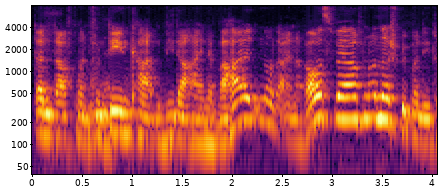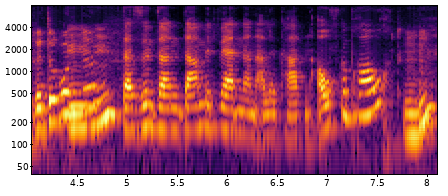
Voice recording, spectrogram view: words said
dann darf man von den Karten wieder eine behalten und eine rauswerfen und dann spielt man die dritte Runde. Mhm. Da sind dann, damit werden dann alle Karten aufgebraucht. Mhm.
